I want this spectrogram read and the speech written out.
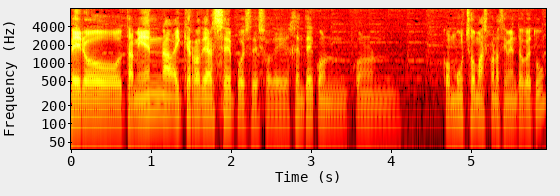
Pero también hay que rodearse pues de eso, de gente con, con, con mucho más conocimiento que tú.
